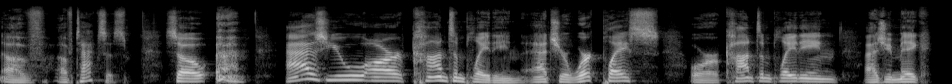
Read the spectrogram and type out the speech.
of, of taxes. So as you are contemplating at your workplace or contemplating as you make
